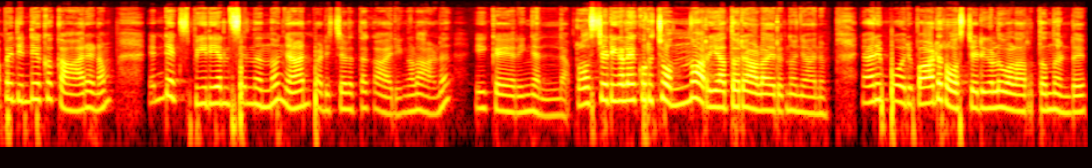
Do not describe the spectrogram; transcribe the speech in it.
അപ്പോൾ ഇതിന്റെയൊക്കെ കാരണം എന്റെ എക്സ്പീരിയൻസിൽ നിന്നും ഞാൻ പഠിച്ചെടുത്ത കാര്യങ്ങളാണ് ഈ കെയറിങ് എല്ലാം. റോസ് ചെടികളെക്കുറിച്ച് ഒന്നും അറിയാത്ത ഒരാളായിരുന്നു ഞാനും. ഞാനിപ്പോൾ ഒരുപാട് റോസ് ചെടികൾ വളർത്തുന്നുണ്ട്.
